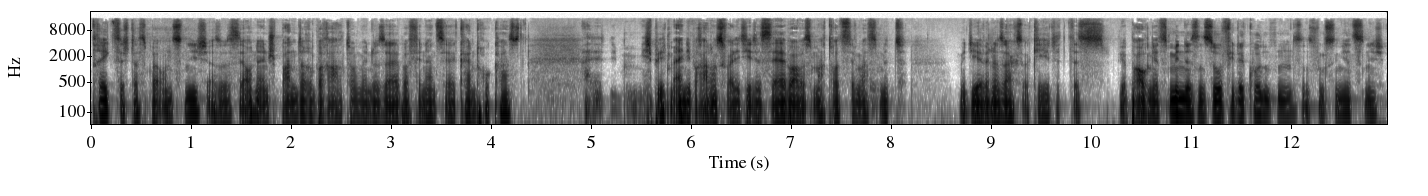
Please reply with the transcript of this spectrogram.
trägt sich das bei uns nicht. Also es ist ja auch eine entspanntere Beratung, wenn du selber finanziell keinen Druck hast. Also, ich bilde mir ein, die Beratungsqualität ist selber, aber es macht trotzdem was mit mit dir, wenn du sagst, okay, das, wir brauchen jetzt mindestens so viele Kunden, sonst funktioniert es nicht.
